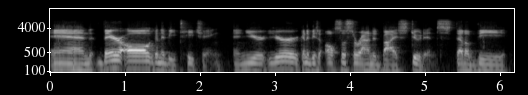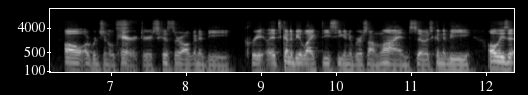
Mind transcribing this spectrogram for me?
and they're all going to be teaching, and you're you're going to be also surrounded by students that'll be all original characters because they're all going to be create. It's going to be like DC Universe Online, so it's going to be all these uh,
